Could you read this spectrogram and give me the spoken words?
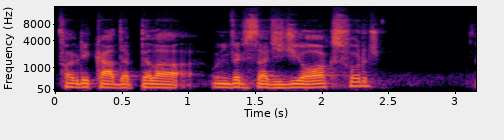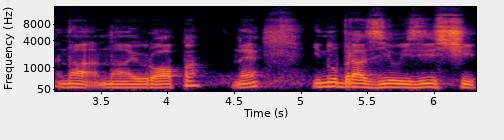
fabricada pela Universidade de Oxford, na, na Europa. Né? E no Brasil existe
